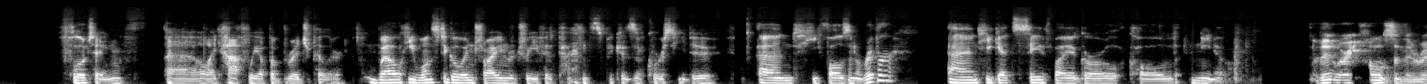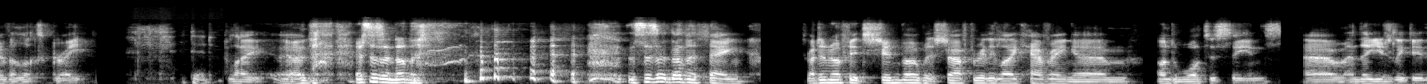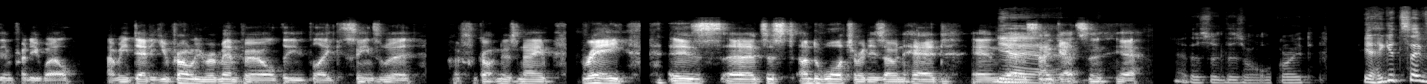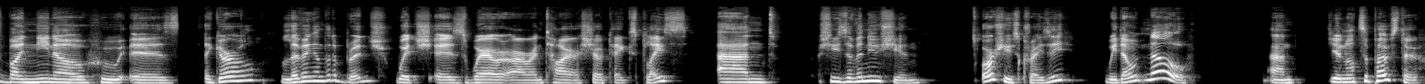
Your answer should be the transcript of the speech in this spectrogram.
floating uh, like halfway up a bridge pillar. Well, he wants to go and try and retrieve his pants because, of course, you do. And he falls in a river, and he gets saved by a girl called Nino. The bit where he falls in the river looks great. It did. Like this is another. This is another thing. I don't know if it's Shinbo, but Shaft really like having um, underwater scenes, um, and they usually do them pretty well. I mean, Daddy, you probably remember all the like scenes where I've forgotten his name. Ray is uh, just underwater in his own head, and Yeah, uh, yeah, Sangatsu, yeah. Yeah, those are those are all great. Yeah, he gets saved by Nino, who is a girl living under the bridge, which is where our entire show takes place, and she's a Venusian. Or she's crazy. We don't know. And you're not supposed to.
